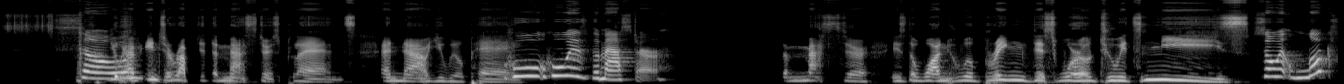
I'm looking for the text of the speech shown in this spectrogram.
So, You have interrupted the master's plans, and now you will pay. who who is the master? The master is the one who will bring this world to its knees. So it looks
